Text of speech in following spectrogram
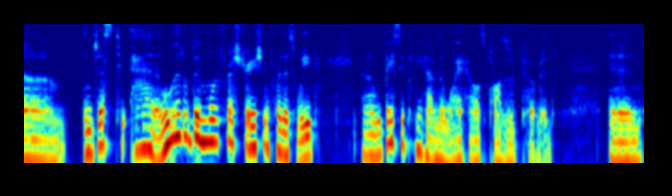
Um, and just to add a little bit more frustration for this week, uh, we basically have the White House positive COVID. And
